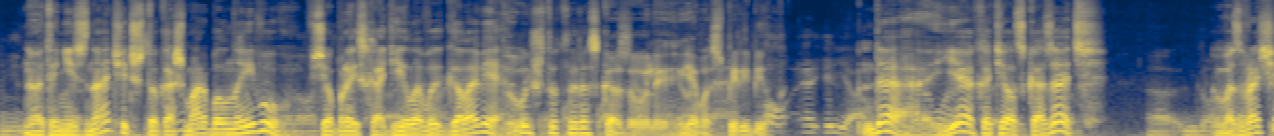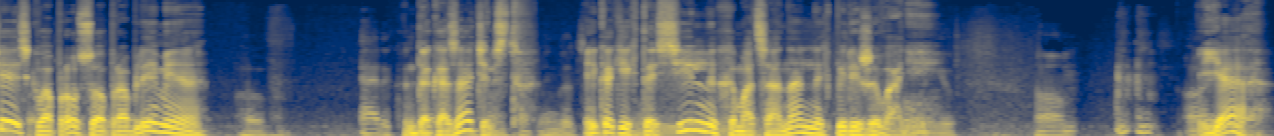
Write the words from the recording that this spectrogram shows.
Но это не значит, что кошмар был наяву. Все происходило в их голове. Вы что-то рассказывали, я вас перебил. Да, я хотел сказать, возвращаясь к вопросу о проблеме доказательств и каких-то сильных эмоциональных переживаний. Я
